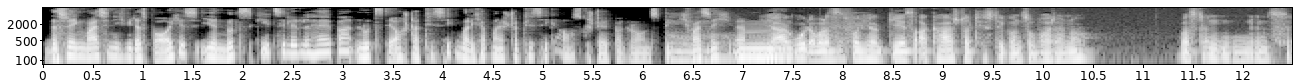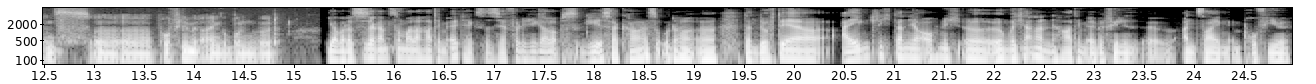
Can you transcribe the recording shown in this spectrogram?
deswegen weiß ich nicht, wie das bei euch ist. Ihr nutzt GC Little Helper, nutzt ihr auch Statistiken, weil ich habe meine Statistik ausgestellt bei Groundspeak. Ich weiß nicht. Ähm, ja gut, aber das ist wohl hier GSAK-Statistik und so weiter, ne? Was dann ins, ins äh, Profil mit eingebunden wird. Ja, aber das ist ja ganz normaler HTML-Text. Das ist ja völlig egal, ob es GSAK ist oder äh, dann dürfte er eigentlich dann ja auch nicht äh, irgendwelche anderen HTML-Befehle äh, anzeigen im Profil.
